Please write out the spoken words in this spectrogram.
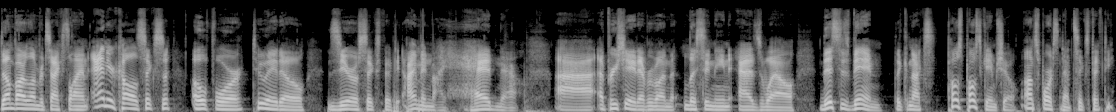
Dunbar Lumber text line and your call 604 280 0650. I'm in my head now. Uh, appreciate everyone listening as well. This has been the Canucks post post game show on Sportsnet 650.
